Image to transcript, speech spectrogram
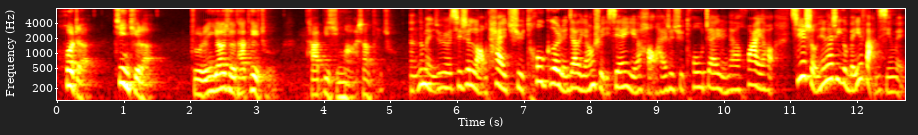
或者进去了，主人要求他退出，他必须马上退出。那么也就是说，其实老太去偷割人家的洋水仙也好，还是去偷摘人家的花也好，其实首先它是一个违法的行为。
